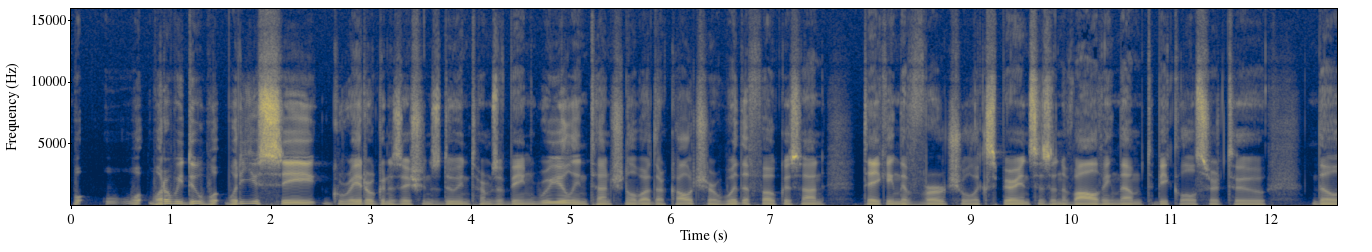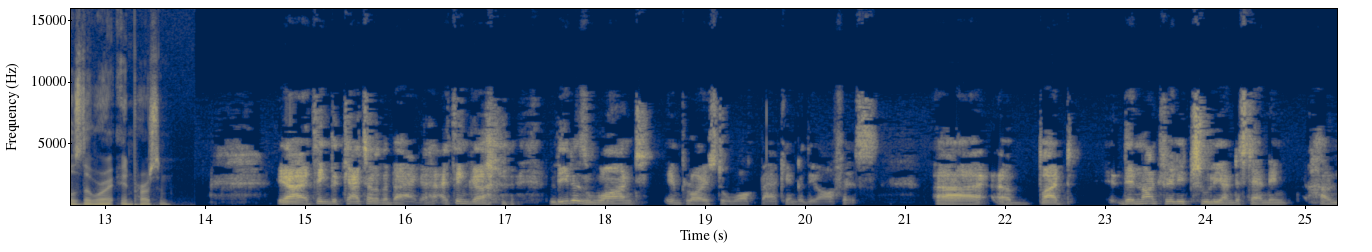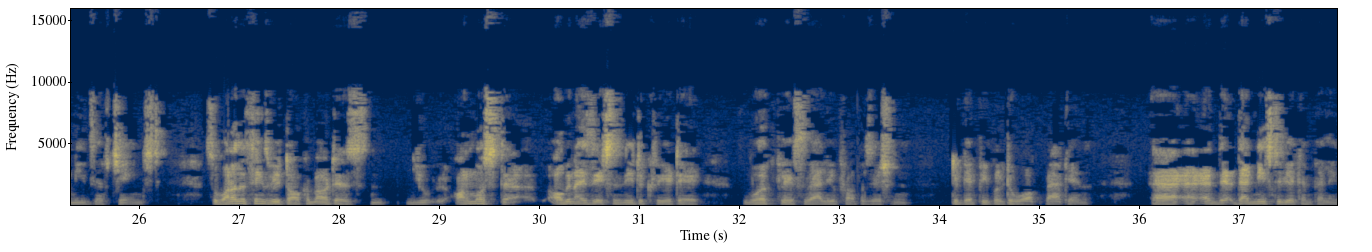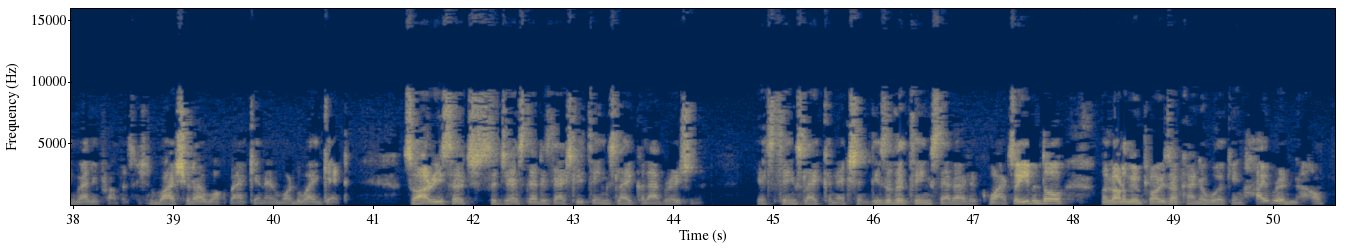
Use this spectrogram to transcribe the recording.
What, what, what do we do? What, what do you see great organizations do in terms of being really intentional about their culture with a focus on taking the virtual experiences and evolving them to be closer to those that were in person? Yeah, I think the catch out of the bag. I think uh, leaders want employees to walk back into the office, uh, uh, but they're not really truly understanding how needs have changed. So one of the things we talk about is you almost uh, organizations need to create a workplace value proposition to get people to walk back in. Uh, and th- that needs to be a compelling value proposition. Why should I walk back in and what do I get? So our research suggests that it's actually things like collaboration. It's things like connection. These are the things that are required. So even though a lot of employees are kind of working hybrid now,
